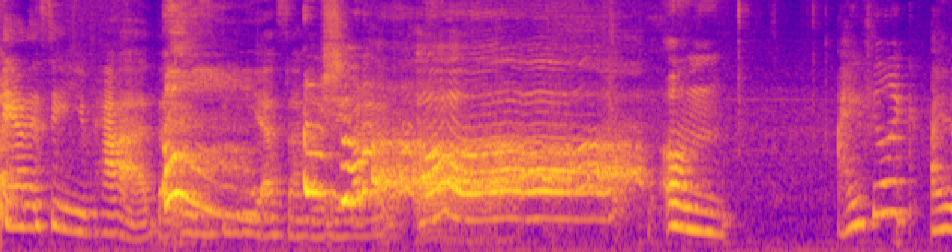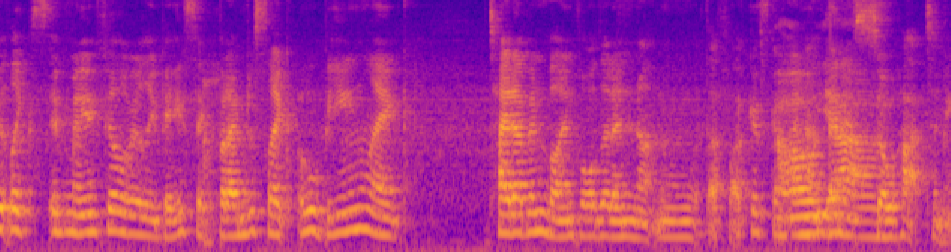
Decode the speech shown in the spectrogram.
fantasy you've had that was BDSM? Shut up. Oh. Um, I feel like I like it may feel really basic, but I'm just like, oh, being like tied up and blindfolded and not knowing what the fuck is going to Oh, happen yeah. is so hot to me.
